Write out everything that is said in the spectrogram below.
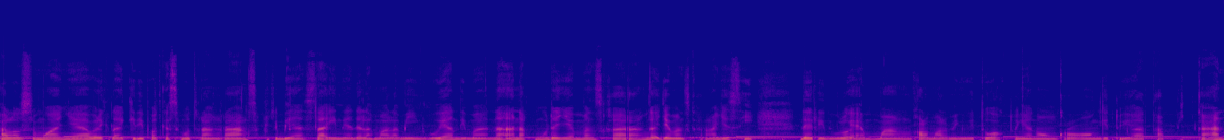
Halo semuanya, balik lagi di podcast Semut Rangrang. Seperti biasa, ini adalah malam minggu yang di mana anak muda zaman sekarang Gak zaman sekarang aja sih. Dari dulu emang kalau malam minggu itu waktunya nongkrong gitu ya. Tapi kan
